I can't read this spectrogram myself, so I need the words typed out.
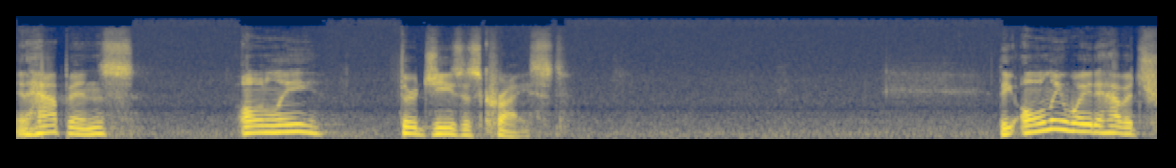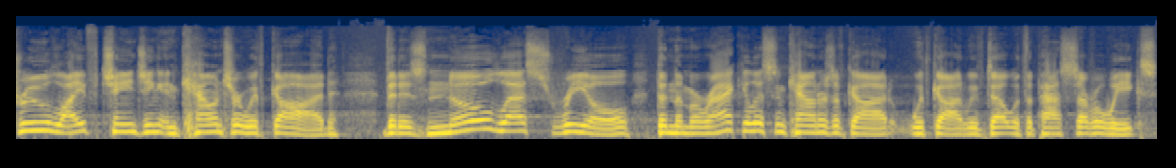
It happens only through Jesus Christ. The only way to have a true life changing encounter with God that is no less real than the miraculous encounters of God with God we've dealt with the past several weeks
